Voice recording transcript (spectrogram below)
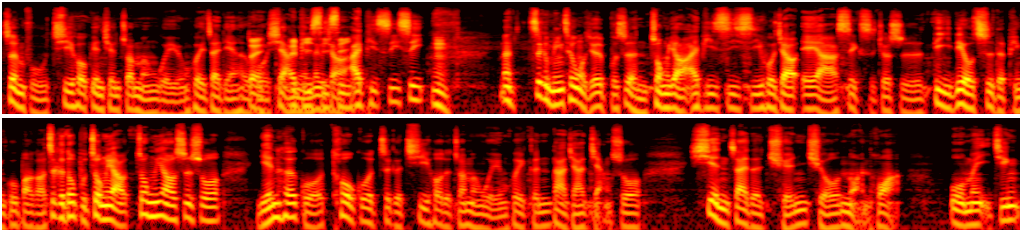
政府气候变迁专门委员会在联合国下面那个叫 IPCC，嗯。那这个名称我觉得不是很重要，IPCC 或叫 AR6，就是第六次的评估报告，这个都不重要。重要是说，联合国透过这个气候的专门委员会跟大家讲说，现在的全球暖化，我们已经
